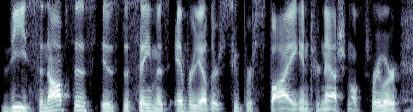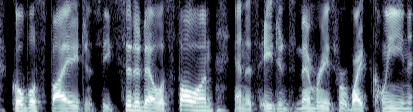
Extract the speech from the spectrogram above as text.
the synopsis is the same as every other super spy international thriller. Global spy agency Citadel has fallen, and its agents' memories were wiped clean.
